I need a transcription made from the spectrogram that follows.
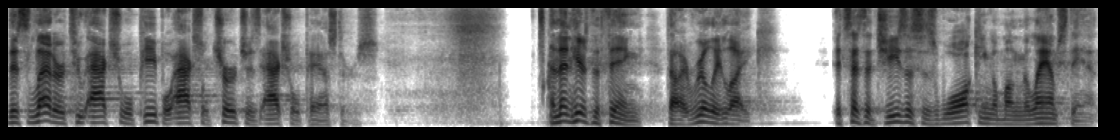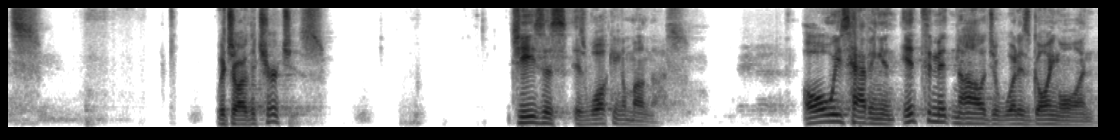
this letter to actual people, actual churches, actual pastors. And then here's the thing that I really like. It says that Jesus is walking among the lampstands, which are the churches. Jesus is walking among us, always having an intimate knowledge of what is going on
